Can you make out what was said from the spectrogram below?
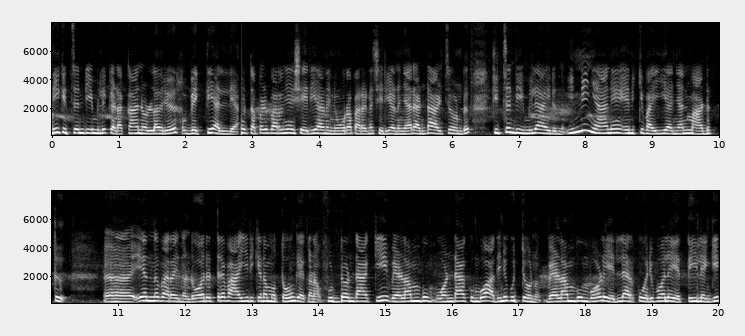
നീ കിച്ചൺ ടീമിൽ കിടക്കാനുള്ള ഒരു വ്യക്തിയല്ല ഇട്ടപ്പോൾ പറഞ്ഞ് ശരിയാണ് നൂറ പറയണത് ശരിയാണ്. ഞാൻ രണ്ടാഴ്ച കൊണ്ട് കിച്ചൺ ടീമിലായിരുന്നു ഇനി ഞാൻ എനിക്ക് വയ്യ. ഞാൻ മടുത്ത് എന്ന് പറയുന്നുണ്ട്. ഓരോരുത്തരെ വായിരിക്കണ മൊത്തവും കേൾക്കണം. ഫുഡ് ഉണ്ടാക്കി വിളമ്പും ഉണ്ടാക്കുമ്പോൾ അതിന് കുറ്റമാണ്. വിളമ്പുമ്പോൾ എല്ലാവർക്കും ഒരുപോലെ എത്തിയില്ലെങ്കിൽ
